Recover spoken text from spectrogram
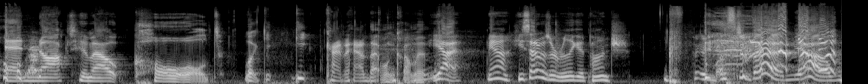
and knocked him out cold. Look, he, kind of had that one coming. Yeah, yeah. He said it was a really good punch. It must have been, yeah.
